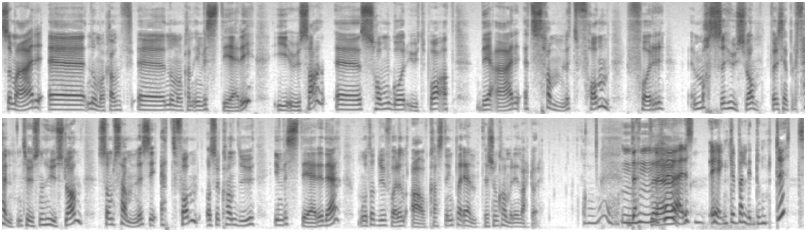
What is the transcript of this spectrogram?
som er eh, noe, man kan, eh, noe man kan investere i i USA, eh, som går ut på at det er et samlet fond for masse huslån. F.eks. 15 000 huslån som samles i ett fond, og så kan du investere i det mot at du får en avkastning på renter som kommer inn hvert år. Det Dette høres egentlig veldig dumt ut.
